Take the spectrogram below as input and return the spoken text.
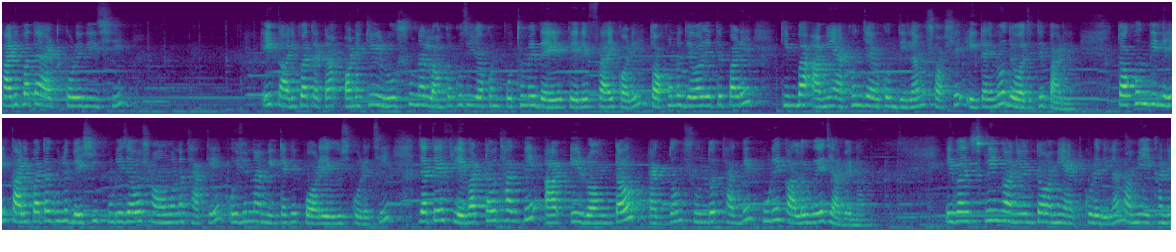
কারি পাতা অ্যাড করে দিয়েছি। এই কারি পাতাটা অনেকে রসুন আর লঙ্কা কুচি যখন প্রথমে দেয়, তেলে ফ্রাই করে, তখনও দেওয়া যেতে পারে কিংবা আমি এখন যেরকম দিলাম সসে, এই টাইমেও দেওয়া যেতে পারে। তখন দিলে কারি পাতাগুলো বেশি পুড়ে যাওয়ার সম্ভাবনা থাকে, ওই জন্য আমি এটাকে পরে ইউজ করেছি, যাতে ফ্লেভারটাও থাকবে আর এর রঙটাও একদম সুন্দর থাকবে, পুড়ে কালো হয়ে যাবে না। এবার স্প্রিং অনিয়নটাও আমি অ্যাড করে দিলাম, আমি এখানে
